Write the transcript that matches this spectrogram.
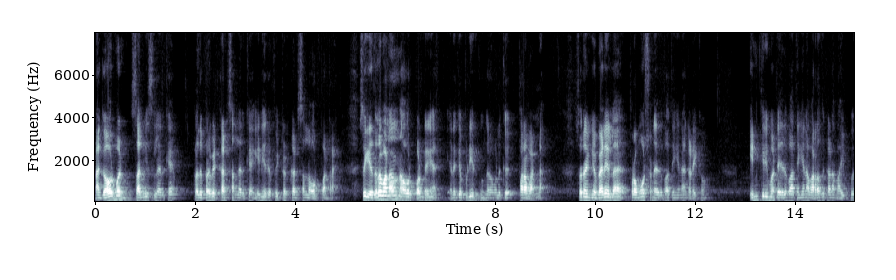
நான் கவர்மெண்ட் சர்வீஸில் இருக்கேன் அல்லது ப்ரைவேட் கன்சர்னில் இருக்கேன் இனி ரெஃபிட்டட் கன்சர்னில் ஒர்க் பண்ணுறேன் ஸோ எதில் வேணாலும் நான் ஒர்க் பண்ணுறேன் எனக்கு எப்படி இருக்குங்கிறவங்களுக்கு பரவாயில்ல. ஸோ நீங்கள் வேலையில் ப்ரொமோஷன் எது பார்த்தீங்கன்னா கிடைக்கும். இன்க்ரிமெண்ட் எதிர்பார்த்தீங்கன்னா வர்றதுக்கான வாய்ப்பு.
